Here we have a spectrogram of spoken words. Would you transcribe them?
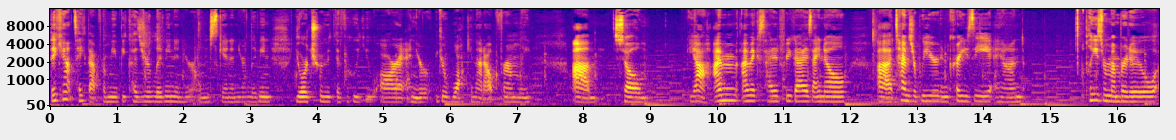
they can't take that from you because you're living in your own skin and you're living your truth of who you are and you're you're walking that out firmly. Um, so yeah, I'm I'm excited for you guys. I know uh, times are weird and crazy, and please remember to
